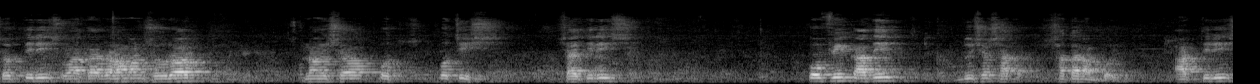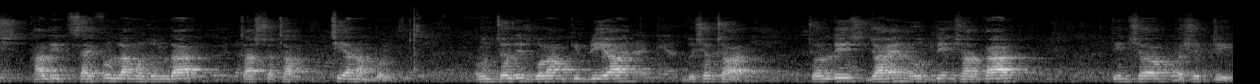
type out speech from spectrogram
ছত্রিশ ওয়াকার রহমান সৌরভ, নয়শো পঁচিশ। সাঁত্রিশ কফি কাদির দুইশো সাতানব্বই। আটত্রিশ, খালিদ সাইফুল্লাহ মজুমদার, চারশো ছিয়ানব্বই। উনচল্লিশ, গোলাম কিবরিয়া দুশো ছয়। চল্লিশ, জয়েন উদ্দিন সরকার, তিনশো পঁয়ষট্টি।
